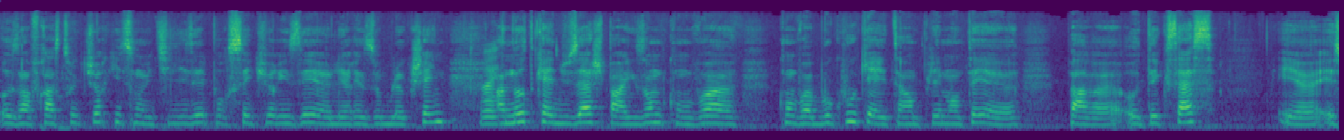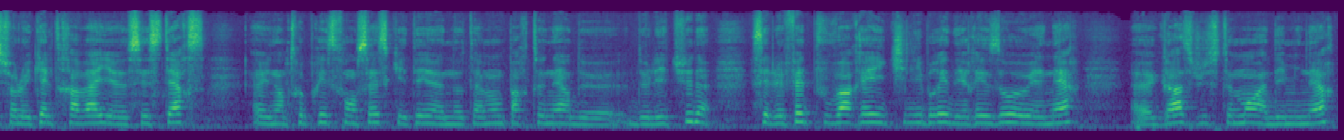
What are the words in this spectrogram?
aux infrastructures qui sont utilisées pour sécuriser les réseaux blockchain. Un autre cas d'usage, par exemple, qu'on voit, qu'on voit beaucoup, qui a été implémenté par, au Texas, euh, et, sur lequel travaille euh, Cesters, euh, une entreprise française qui était notamment partenaire de, de l'étude, c'est le fait de pouvoir rééquilibrer des réseaux ENR grâce justement à des mineurs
